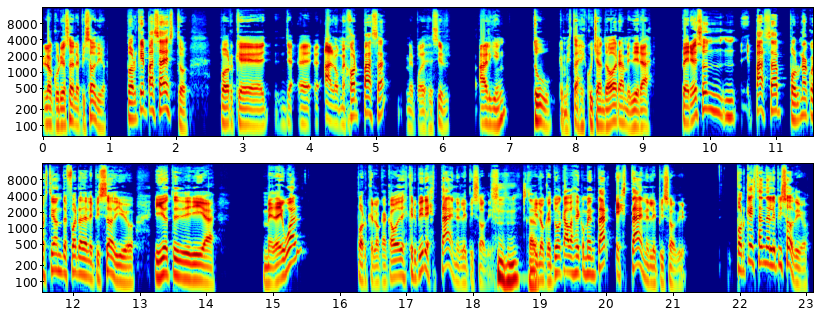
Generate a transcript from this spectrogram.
lo curioso del episodio. ¿Por qué pasa esto? Porque eh, a lo mejor pasa, me puedes decir alguien, tú que me estás escuchando ahora, me dirás, pero eso pasa por una cuestión de fuera del episodio. Y yo te diría, me da igual, porque lo que acabo de escribir está en el episodio. Y lo que tú acabas de comentar está en el episodio. ¿Por qué está en el episodio?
